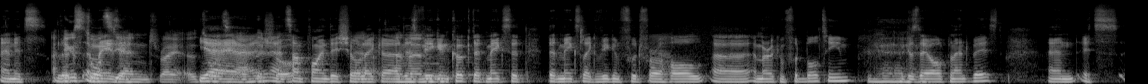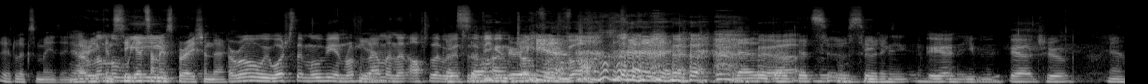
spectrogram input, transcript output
and it's one. I think looks it's towards amazing. the end, right? Uh, towards yeah, the yeah. end, they At show. some point, they show Yeah, like uh, this then- vegan cook that makes it that makes like vegan food for a whole uh, American football team yeah. because they're all plant based, and it's it looks amazing. Yeah, there you can remember see get some inspiration there. I remember we watched that movie in Rotterdam, Yeah. and then after that we Got went to the vegan hungry, junk food yeah. bar. that, Yeah. that, that's uh, soothing. Yeah. evening. yeah, true. Yeah.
